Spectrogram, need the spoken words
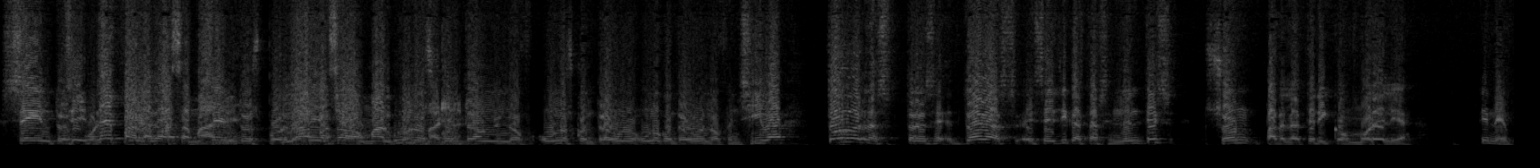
centros Sí, por Tepa la pasa mal, ¿eh? centros por La ha derecha, pasado mal con unos Mariano. contra uno, unos contra uno, uno contra uno en ofensiva, todas las todas las estadísticas trascendentes son para el Atlético Morelia. Tiene,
